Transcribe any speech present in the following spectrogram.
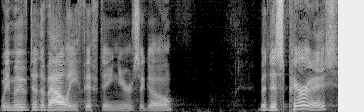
We moved to the valley 15 years ago. But this parish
